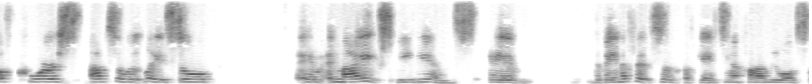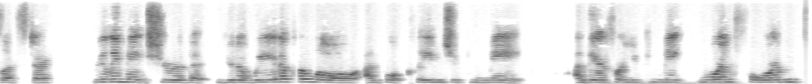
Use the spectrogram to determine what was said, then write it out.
Of course, absolutely. So, um, in my experience, um, the benefits of, of getting a family law solicitor really make sure that you're aware of the law and what claims you can make and therefore you can make more informed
